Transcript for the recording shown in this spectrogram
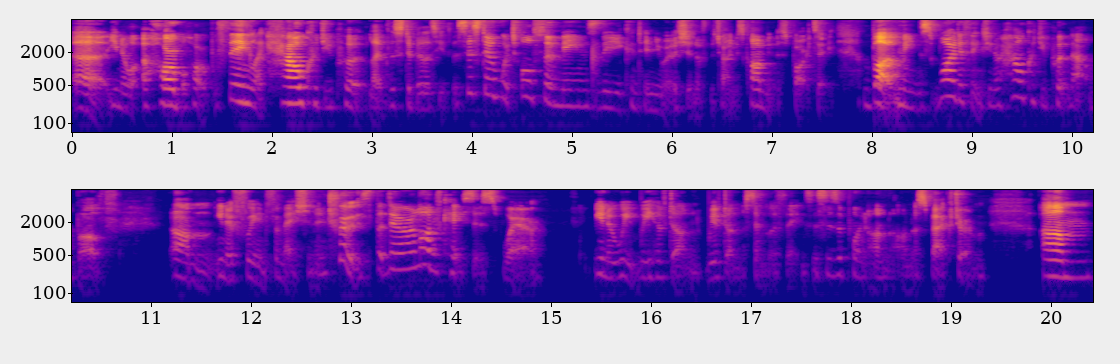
uh, you know, a horrible, horrible thing. Like, how could you put like the stability of the system, which also means the continuation of the Chinese Communist Party, but means wider things. You know, how could you put that above, um, you know, free information and truth? But there are a lot of cases where, you know, we we have done we've done similar things. This is a point on on a spectrum. Um,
